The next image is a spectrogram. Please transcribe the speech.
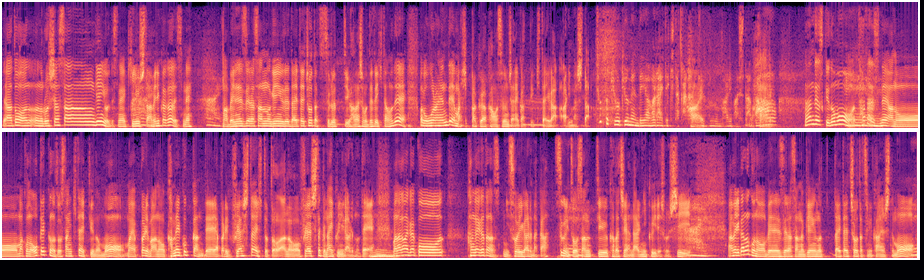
であとあのロシア産原油をですね禁輸したアメリカがですね、まあ、ベネズエラ産の原油で代替調達するっていう話も出てきたので、まあ、ここら辺でまあ逼迫が緩和するんじゃないかっていう期待がありました。ちょっと供給面で和らいできたかなという部分もありましたが。はい。はいなんですけども、ただですね、あのまあ、この OPEC の増産期待っていうのも、まあ、やっぱりまああの加盟国間でやっぱり増やしたい人とあの増やしたくない国があるので、まあ、なかなかこう考え方に相違がある中すぐに増産っていう形にはなりにくいでしょうし、アメリカのこのベネズエラ産の原油の代替調達に関しても、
